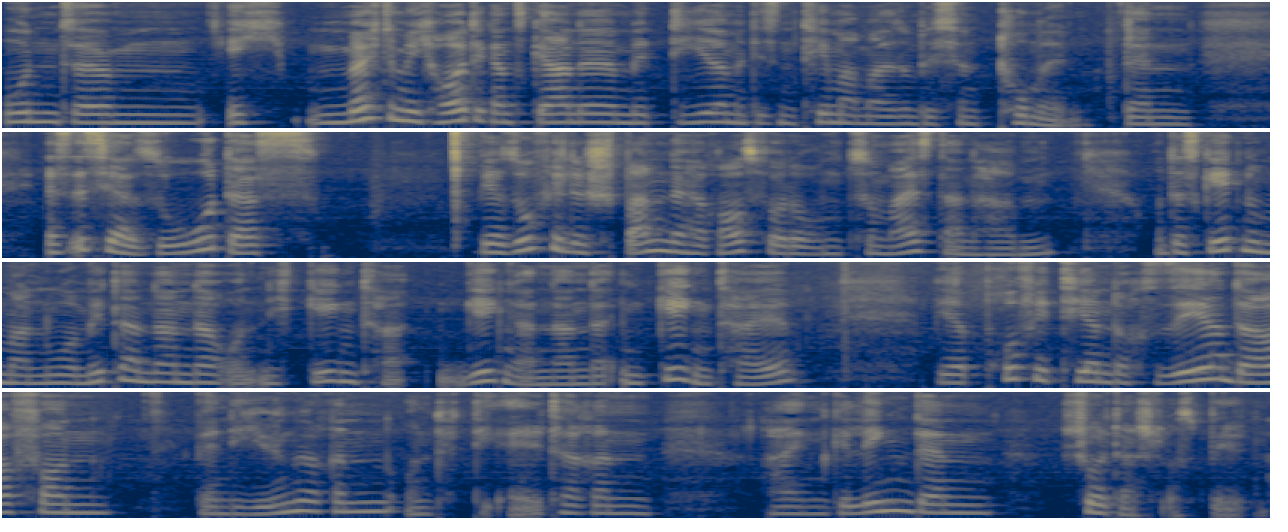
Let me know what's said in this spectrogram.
Und ähm, ich möchte mich heute ganz gerne mit dir, mit diesem Thema mal so ein bisschen tummeln. Denn es ist ja so, dass wir so viele spannende Herausforderungen zu meistern haben. Und das geht nun mal nur miteinander und nicht gegeneinander. Im Gegenteil, wir profitieren doch sehr davon, wenn die Jüngeren und die Älteren einen gelingenden Schulterschluss bilden.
